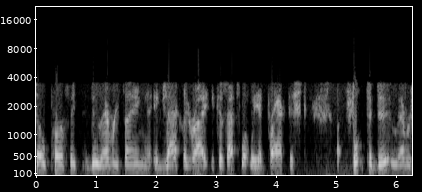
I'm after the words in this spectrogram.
so perfect and do everything exactly right because that's what we had practiced uh, to do ever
